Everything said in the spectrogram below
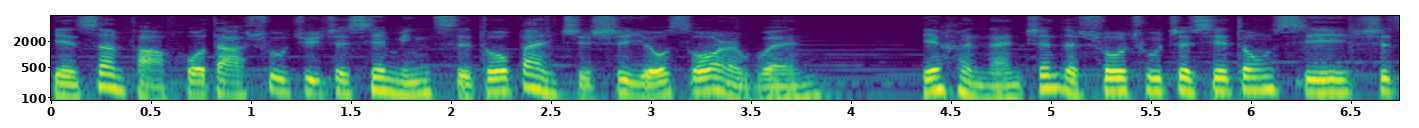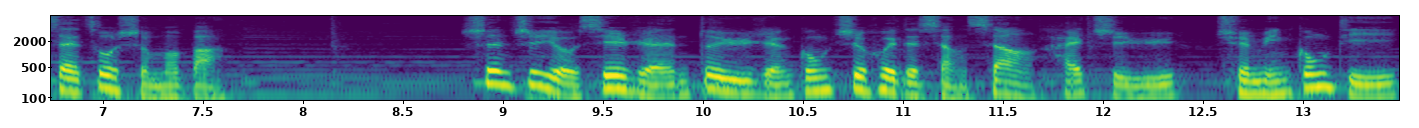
演算法或大数据这些名词多半只是有所耳闻，也很难真的说出这些东西是在做什么吧。甚至有些人对于人工智慧的想象还止于《全民公敌》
